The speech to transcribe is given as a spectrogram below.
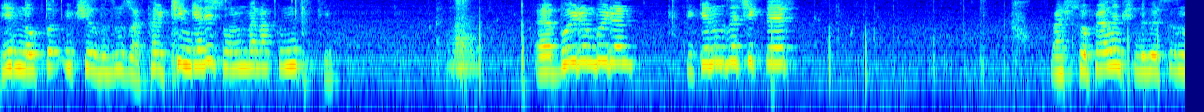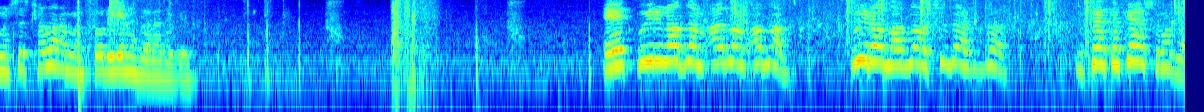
1.3 yıldızımız var. Tabii kim gelirse onun ben aklını sikeyim. Ee, buyurun buyurun. Dükkanımız açıktır. Ben şu sopayı alayım şimdi hırsız mırsız çalar ama sonra yine zarar ediyor. Evet buyurun ablam ablam ablam. Buyur abla abla açıldı abla. İnternet kafe açtım abla.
